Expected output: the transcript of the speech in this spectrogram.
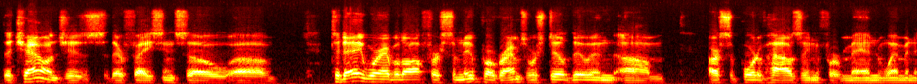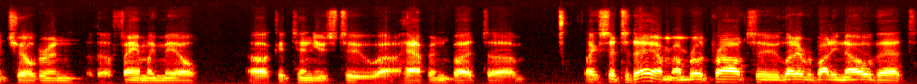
the challenges they're facing. So uh, today we're able to offer some new programs. We're still doing um, our supportive housing for men, women, and children, the family meal uh, continues to uh, happen. But um, like I said today, I'm, I'm really proud to let everybody know that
